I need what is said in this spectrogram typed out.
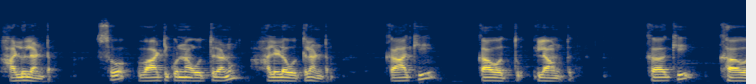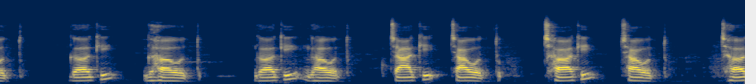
హల్లులు అంటాం సో వాటికి ఉన్న ఒత్తులను హల్లుల ఒత్తులు అంటాం. కాకి కా ఒత్తు ఇలా ఉంటుంది. కాకి ఖా ఒత్తు. గాకి ఘా ఒత్తు. గాకి ఘా ఒత్తు. చాకి చా ఒత్తు. ఛకి छाओत झ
